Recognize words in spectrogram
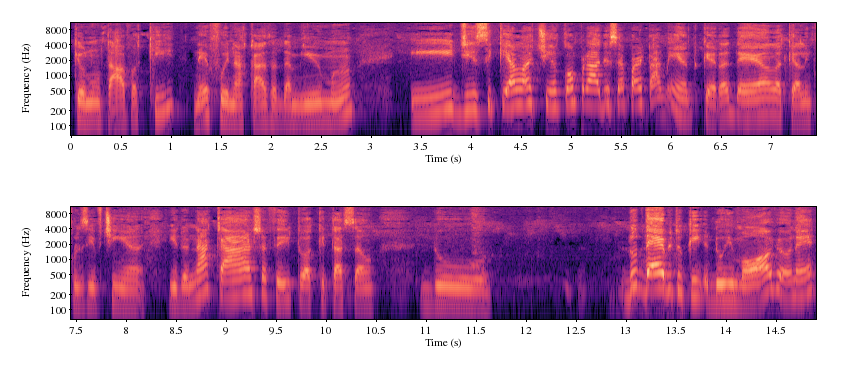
que eu não estava aqui, né? Fui na casa da minha irmã e disse que ela tinha comprado esse apartamento, que era dela, que ela inclusive tinha ido na caixa, feito a quitação do do débito que, do imóvel, né?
